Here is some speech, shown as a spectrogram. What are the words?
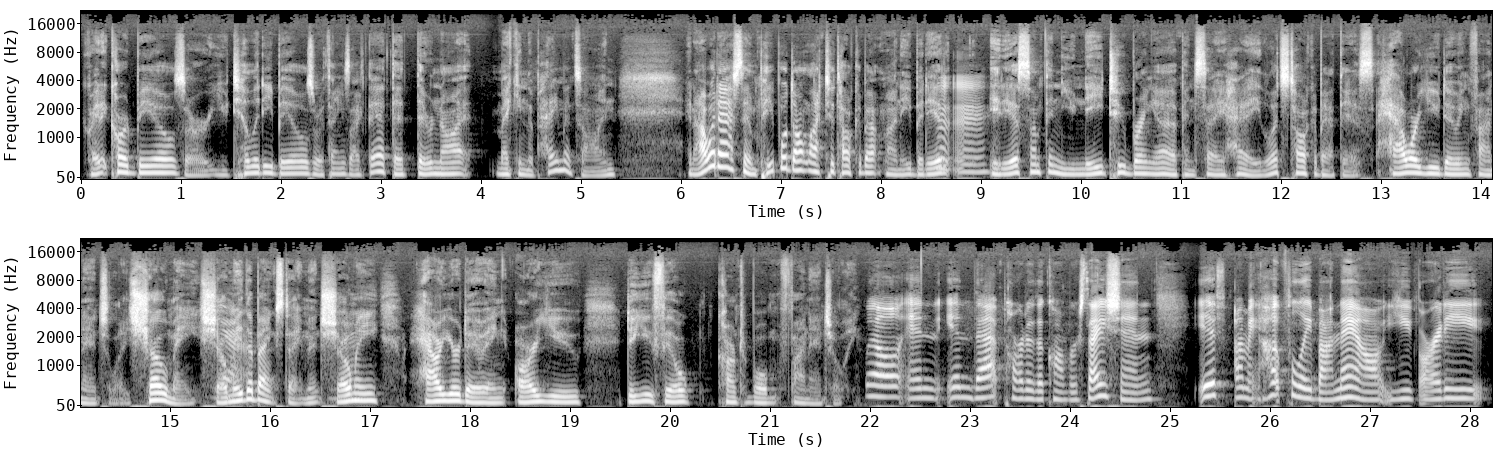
credit card bills or utility bills or things like that that they're not making the payments on. And I would ask them, people don't like to talk about money, but it it is something you need to bring up and say, "Hey, let's talk about this. How are you doing financially? Show me. Show me the bank statement. Show me how you're doing. Are you do you feel comfortable financially?" Well, and in that part of the conversation, if I mean, hopefully by now you've already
